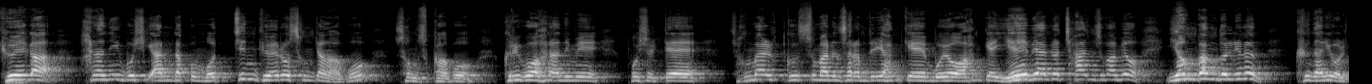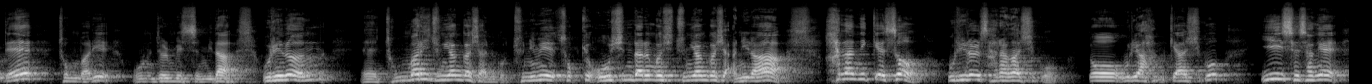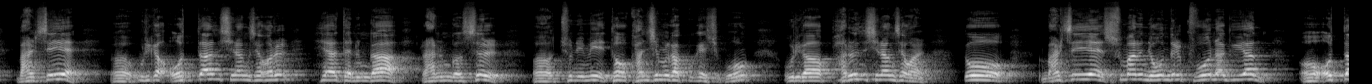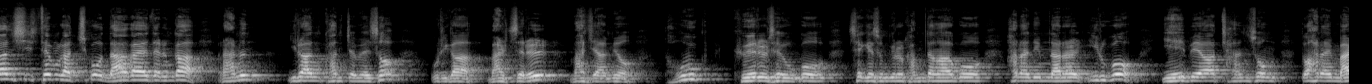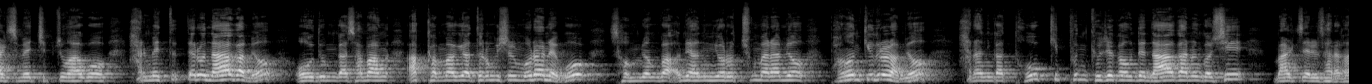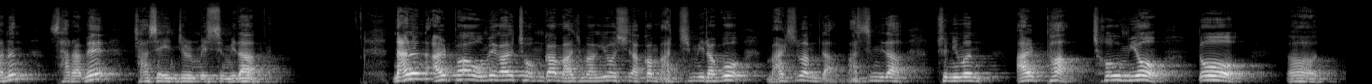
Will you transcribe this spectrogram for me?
교회가 하나님이 보시기에 아름답고 멋진 교회로 성장하고 성숙하고 그리고 하나님이 보실 때 정말 그 수많은 사람들이 함께 모여 함께 예배하며 찬송하며 영광 돌리는 그날이 올 때 종말이 오는 줄 믿습니다. 우리는 예, 종말이 중요한 것이 아니고 주님이 속히 오신다는 것이 중요한 것이 아니라 하나님께서 우리를 사랑하시고 또 우리와 함께 하시고 이 세상의 말세에 어, 우리가 어떠한 신앙생활을 해야 되는가라는 것을 어, 주님이 더 관심을 갖고 계시고 우리가 바른 신앙생활 또 말세에 수많은 영혼들을 구원하기 위한 어, 어떠한 시스템을 갖추고 나아가야 되는가라는 이러한 관점에서 우리가 말세를 맞이하며 더욱 교회를 세우고 세계 선교를 감당하고 하나님 나라를 이루고 예배와 찬송 또 하나님 말씀에 집중하고 하나님의 뜻대로 나아가며 어둠과 사망 악한 마귀와 더러운 것을 몰아내고 성령과 은혜와 능력으로 충만하며 방언 기도를 하며 하나님과 더욱 깊은 교제 가운데 나아가는 것이 말세를 살아가는 사람의 자세인 줄 믿습니다. 나는 알파 오메가의 처음과 마지막이요 시작과 마침이라고 말씀합니다. 맞습니다. 주님은 알파 처음이요 또 어,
